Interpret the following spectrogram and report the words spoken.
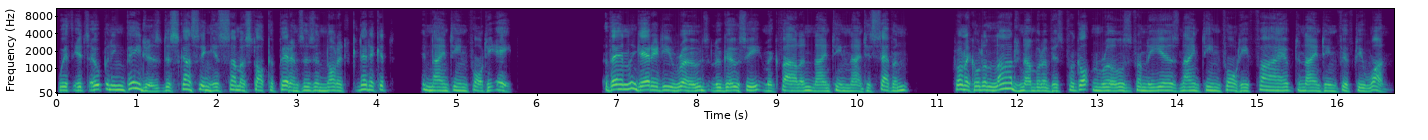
with its opening pages discussing his summer stock appearances in Norwich, Connecticut, in 1948. Then Gary D. Rhodes, Lugosi, McFarland, 1997, chronicled a large number of his forgotten roles from the years 1945 to 1951.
